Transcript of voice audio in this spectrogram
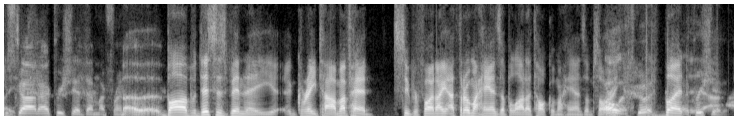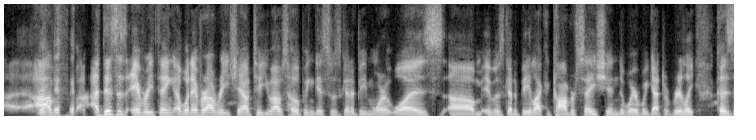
Thank you, Scott. I appreciate that, my friend. Uh, Bob, this has been a, a great time. I've had super fun. I, I, throw my hands up a lot. I talk with my hands. I'm sorry. Oh, that's good. But I appreciate it. I've I, this is everything. Uh, whenever I reach out to you, I was hoping this was going to be more. It was. Um, it was going to be like a conversation to where we got to really because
